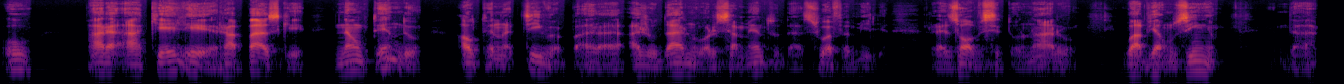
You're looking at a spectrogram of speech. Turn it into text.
Ou para aquele rapaz que, não tendo alternativa para ajudar no orçamento da sua família, resolve se tornar o, o aviãozinho da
